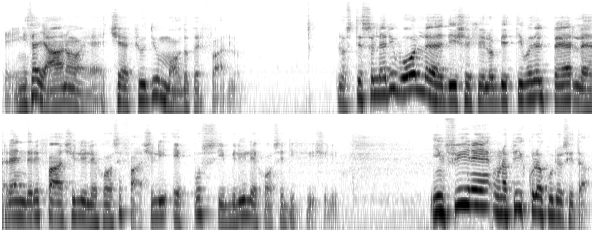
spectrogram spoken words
In italiano è C'è più di un modo per farlo. Lo stesso Larry Wall dice che l'obiettivo del Perl è rendere facili le cose facili e possibili le cose difficili. Infine, una piccola curiosità.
